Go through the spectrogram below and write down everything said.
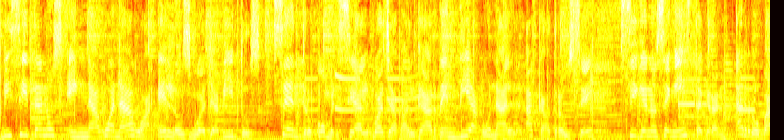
Visítanos en Naguanagua, en Los Guayabitos, Centro Comercial Guayabal Garden, Diagonal a Catrauce. Síguenos en Instagram, arroba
